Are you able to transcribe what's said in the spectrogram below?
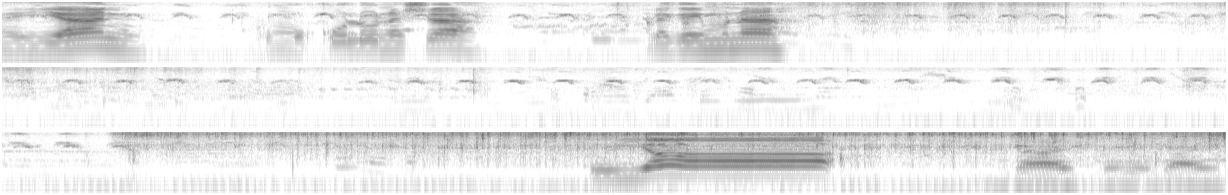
Ayan. Kumukulo na siya. Lagay mo na. Tuyo! Guys, tuyo guys.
